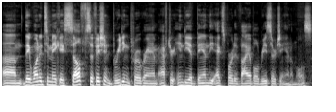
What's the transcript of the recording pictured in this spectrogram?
Um, they wanted to make a self-sufficient breeding program after India banned the export of viable research animals.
